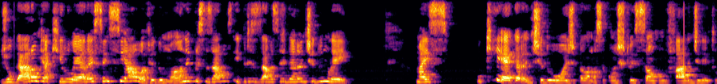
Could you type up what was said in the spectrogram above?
julgaram que aquilo era essencial à vida humana e precisava, e precisava ser garantido em lei. Mas o que é garantido hoje pela nossa Constituição quando fala em direito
